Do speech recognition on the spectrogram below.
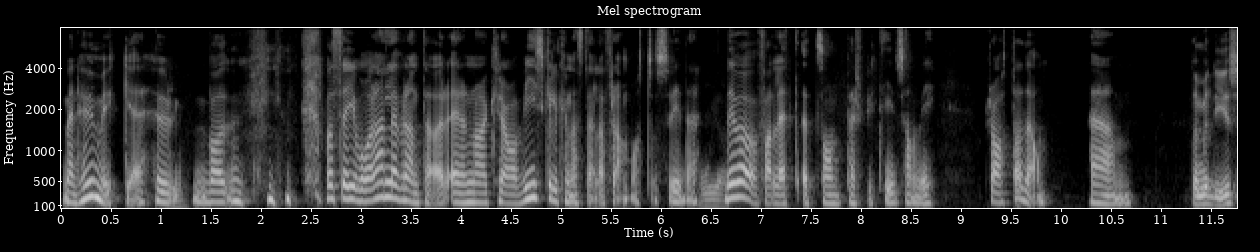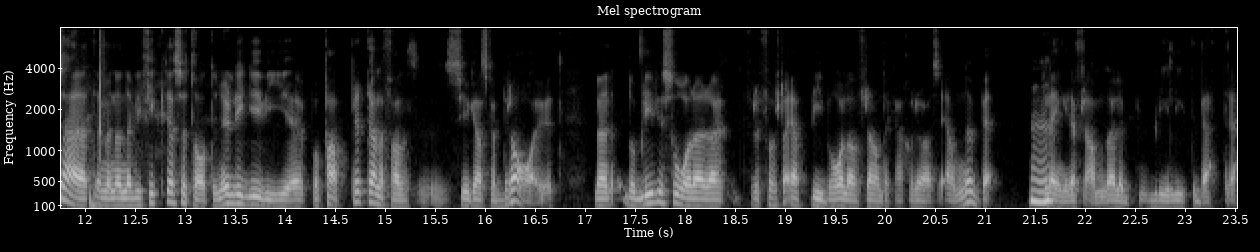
Men hur mycket? Hur, mm. vad, vad säger vår leverantör? Är det några krav vi skulle kunna ställa framåt? och så vidare. Oh ja. Det var i alla fall ett, ett sådant perspektiv som vi pratade om. Um, Nej, men det är ju så här att menar, när vi fick resultatet, nu ligger vi eh, på pappret i alla fall, ser ganska bra ut. Men då blir det svårare för det första att bibehålla och för det andra kanske röra sig ännu mm. längre fram då, eller bli lite bättre.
